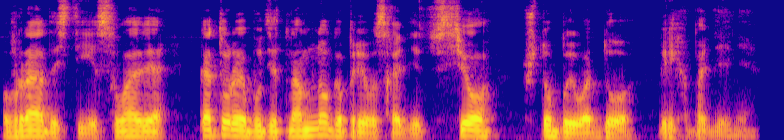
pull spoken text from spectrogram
в радости и славе, которая будет намного превосходить все, что было до грехопадения.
